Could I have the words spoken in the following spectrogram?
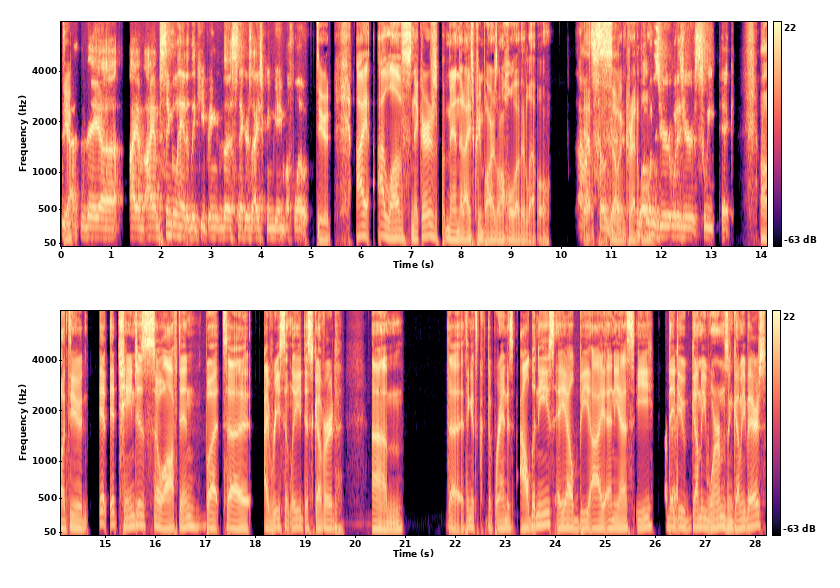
Dude, yeah, they. Uh, I am. I am single handedly keeping the Snickers ice cream game afloat. dude. I I love Snickers, but man, that ice cream bar is on a whole other level. Oh, Yeah, so, so incredible. What, what is your What is your sweet pick? Oh, dude, it it changes so often, but uh, I recently discovered, um, the I think it's the brand is Albanese, A L B I N E S E. They do gummy worms and gummy bears.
